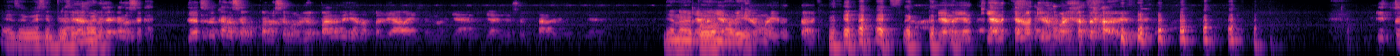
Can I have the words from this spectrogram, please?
Ese güey siempre Ya se muere. ya cuando se, ya después cuando se, cuando se volvió padre, ya no peleaba, diciendo, ya, ya, ya soy padre. Ya, no me ya puedo no, ya no morir. quiero morir otra vez. Ya no, ya, ya- no quiero morir otra vez. ¿Y tú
